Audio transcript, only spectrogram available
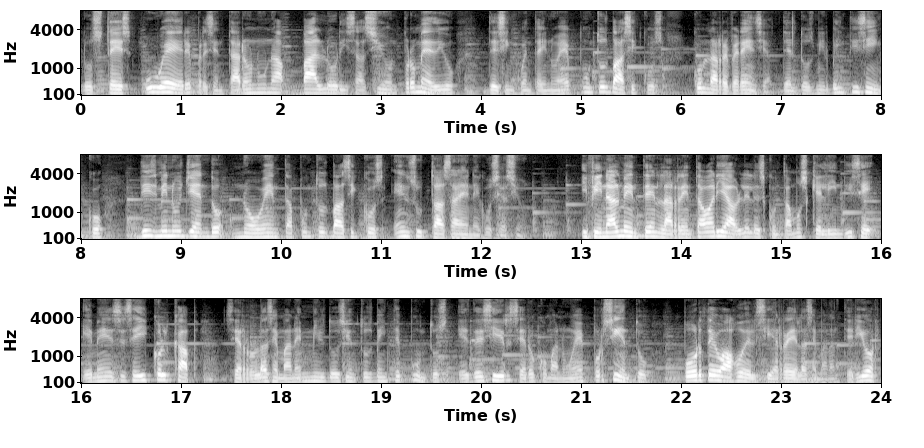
los test VR presentaron una valorización promedio de 59 puntos básicos con la referencia del 2025 disminuyendo 90 puntos básicos en su tasa de negociación. Y finalmente, en la renta variable les contamos que el índice MSCI Colcap cerró la semana en 1.220 puntos, es decir, 0,9% por debajo del cierre de la semana anterior.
